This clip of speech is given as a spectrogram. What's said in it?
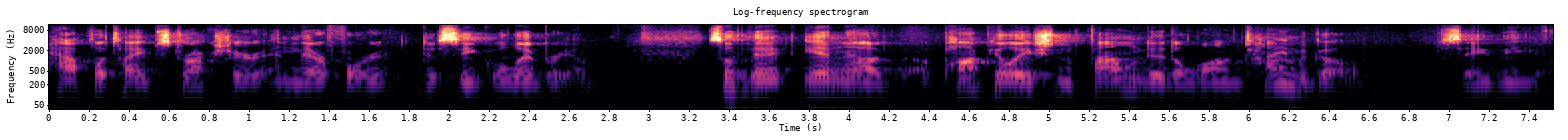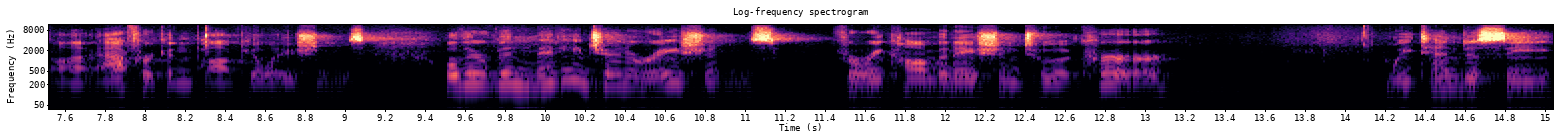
haplotype structure and therefore disequilibrium. So that in a, a population founded a long time ago, say the uh, African populations, well, there have been many generations for recombination to occur. We tend to see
